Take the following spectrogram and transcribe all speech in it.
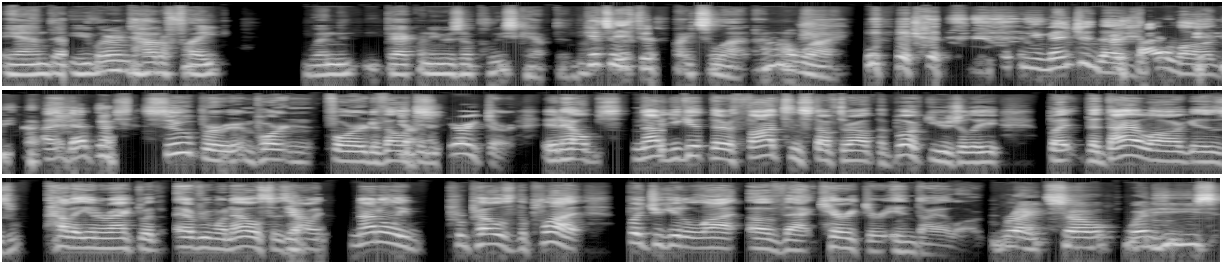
And uh, he learned how to fight when back when he was a police captain. He gets into fist fights a lot. I don't know why. you mentioned the dialogue. that's super important for developing yes. a character. It helps not you get their thoughts and stuff throughout the book usually, but the dialogue is how they interact with everyone else is yeah. how it not only propels the plot, but you get a lot of that character in dialogue. Right. So when he's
